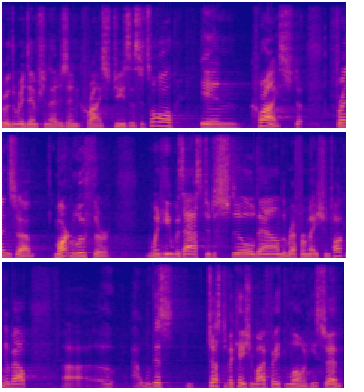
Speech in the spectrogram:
through the redemption that is in Christ Jesus. It's all in Christ. Friends, uh, Martin Luther when he was asked to distill down the Reformation, talking about uh, this justification by faith alone, he said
